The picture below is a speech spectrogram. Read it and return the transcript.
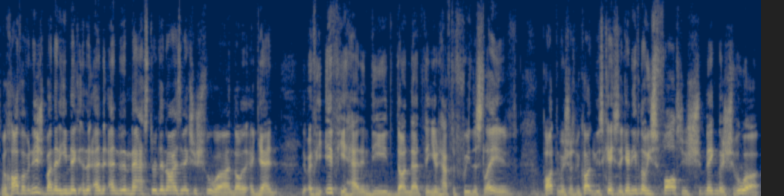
The chaf of an ishba, then he makes and, and, and the master denies and makes a shvua. And though again, if he if he had indeed done that thing, you'd have to free the slave. Because in these cases, again, even though he's falsely making a shvua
